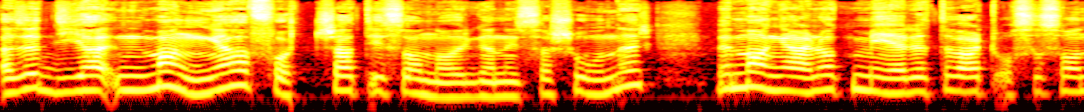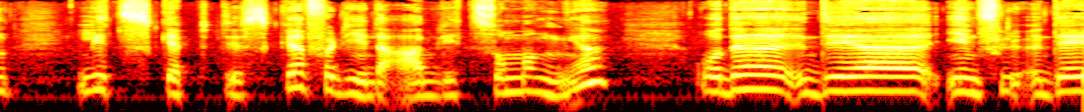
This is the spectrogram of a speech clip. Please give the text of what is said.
altså de har, Mange har fortsatt i sånne organisasjoner, men mange er nok mer etter hvert også sånn litt skeptiske fordi det er blitt så mange. Og det, det, det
